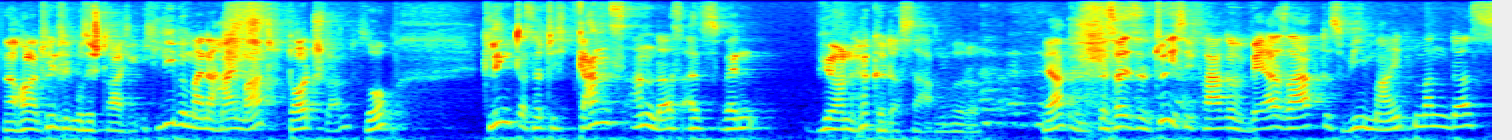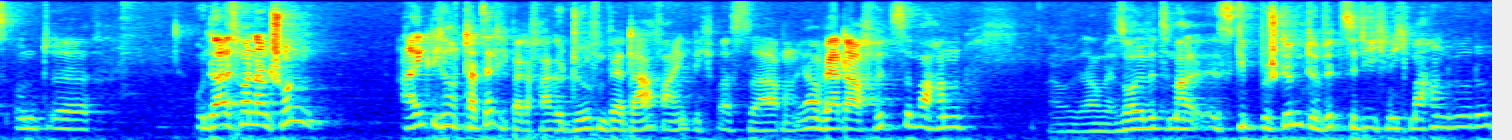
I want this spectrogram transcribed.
na, Holland-Wielenfleet muss ich streichen, ich liebe meine Heimat, Deutschland, so, klingt das natürlich ganz anders, als wenn Björn Höcke das sagen würde. Ja? Das heißt, natürlich ist die Frage, wer sagt es, wie meint man das? Und, äh, und da ist man dann schon eigentlich auch tatsächlich bei der Frage, dürfen, wer darf eigentlich was sagen? Ja, wer darf Witze machen? Wer soll Witze machen? Es gibt bestimmte Witze, die ich nicht machen würde,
